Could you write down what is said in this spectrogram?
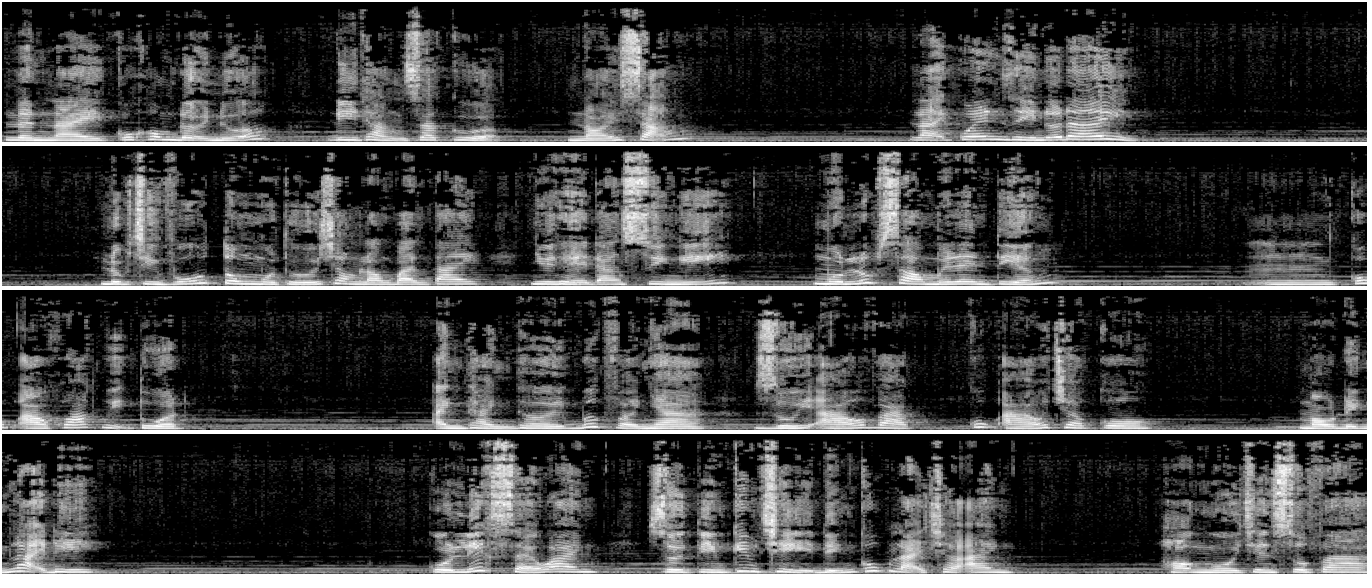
Lần này cô không đợi nữa, đi thẳng ra cửa, nói sẵn. Lại quên gì nữa đây? Lục Trình Vũ tung một thứ trong lòng bàn tay, như thể đang suy nghĩ. Một lúc sau mới lên tiếng. Um, cúc áo khoác bị tuột. Anh thảnh thơi bước vào nhà, rúi áo và cúc áo cho cô. Màu đính lại đi. Cô liếc xéo anh, rồi tìm kim chỉ đính cúc lại cho anh. Họ ngồi trên sofa,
